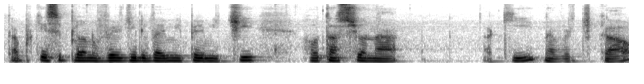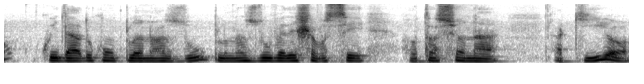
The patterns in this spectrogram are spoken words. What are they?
tá? Porque esse plano verde ele vai me permitir rotacionar aqui na vertical. Cuidado com o plano azul, o plano azul vai deixar você rotacionar aqui, ó,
